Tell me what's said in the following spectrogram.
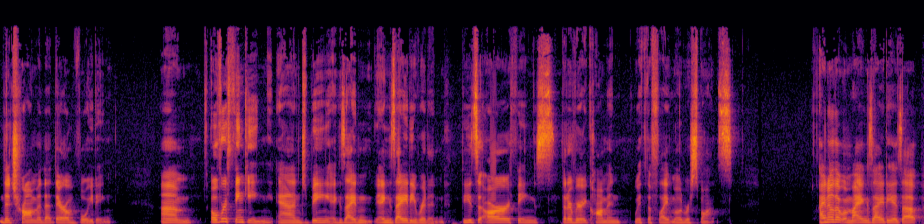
the trauma that they're avoiding. Um, overthinking and being anxiety anxiety ridden. These are things that are very common with the flight mode response. I know that when my anxiety is up,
